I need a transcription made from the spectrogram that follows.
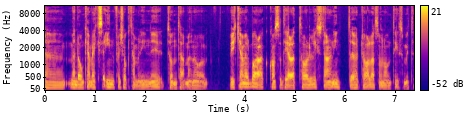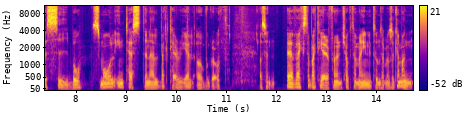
Eh, men de kan växa in från tjocktarmen in i tunntarmen. Och vi kan väl bara konstatera att har lyssnaren inte hört talas om någonting som heter SIBO, Small Intestinal Bacterial Overgrowth, alltså en överväxta bakterier från tjocktarmen in i tunntarmen, så kan man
